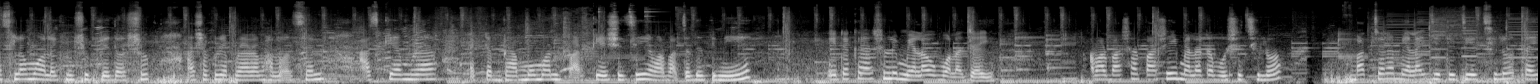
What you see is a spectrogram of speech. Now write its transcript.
আসসালামু আলাইকুম, সুপ্রিয় দর্শক। আশা করি আপনারা ভালো আছেন। আজকে আমরা একটা ভ্রাম্যমান পার্কে এসেছি আমার বাচ্চাদেরকে নিয়ে। এটাকে আসলে মেলাও বলা যায়। আমার বাসার পাশেই মেলাটা বসেছিল। বাচ্চারা মেলায় যেতে চেয়েছিল, তাই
